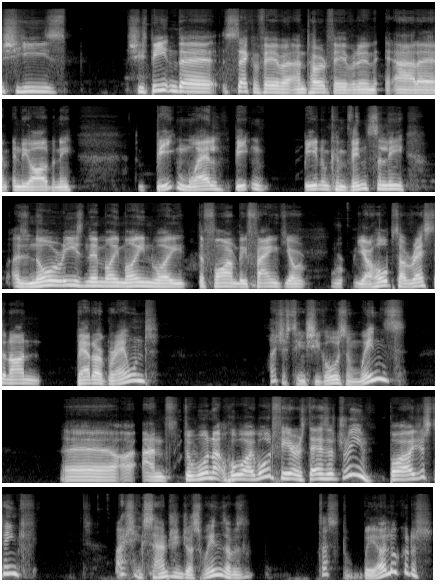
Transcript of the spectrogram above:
she's she's beaten the second favorite and third favorite in at um, in the Albany, beaten well, beaten beat him convincingly. There's no reason in my mind why the form be frank. Your your hopes are resting on better ground. I just think she goes and wins. Uh, and the one who I would fear is Desert Dream, but I just think I think Sandrine just wins. I was that's the way I look at it.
